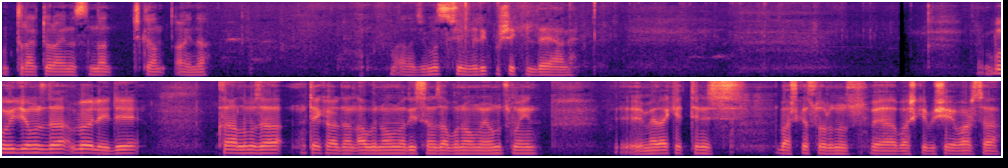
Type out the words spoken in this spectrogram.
Bu traktör aynasından çıkan ayna. Aracımız şimdilik bu şekilde yani. Bu videomuz da böyleydi. Kanalımıza tekrardan abone olmadıysanız abone olmayı unutmayın. E, merak ettiğiniz başka sorunuz veya başka bir şey varsa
